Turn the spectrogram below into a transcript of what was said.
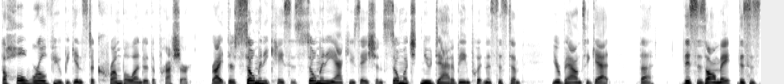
the whole worldview begins to crumble under the pressure, right? There's so many cases, so many accusations, so much new data being put in the system. You're bound to get the this is all made this is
